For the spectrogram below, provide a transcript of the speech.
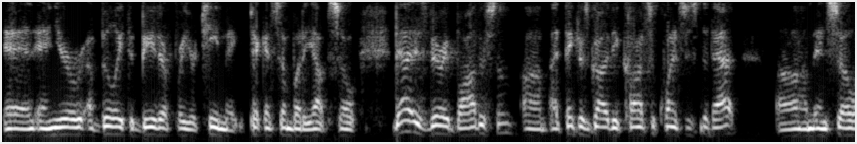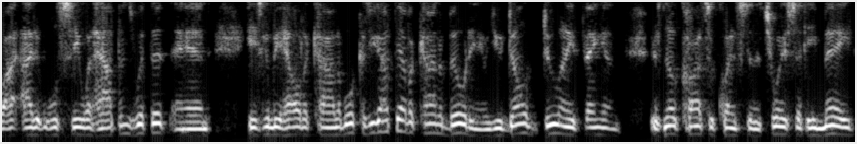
and and your ability to be there for your teammate, picking somebody up. So that is very bothersome. Um, I think there's got to be consequences to that. Um, and so I, I will see what happens with it. And he's going to be held accountable because you have to have accountability. And you don't do anything and there's no consequence to the choice that he made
